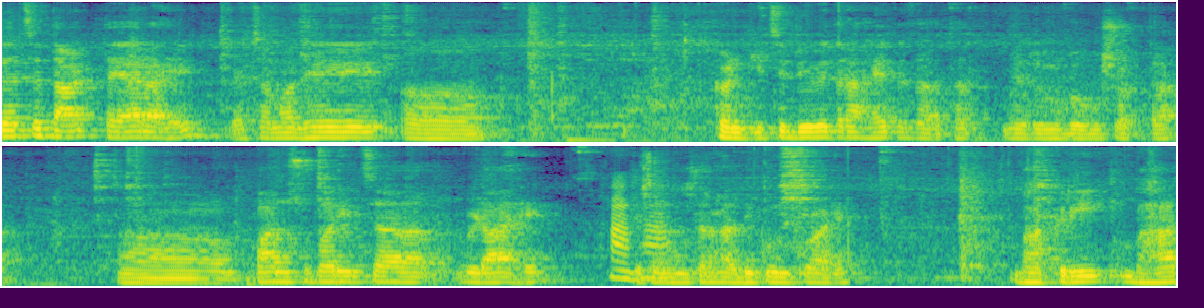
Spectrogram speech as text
त्याचं ताट तयार आहे. त्याच्यामध्ये कणकीचे दिवे तर आहेतच अर्थात जे तुम्ही बघू शकता. अ, पान सुपारीचा विडा आहे. त्याच्यानंतर हळदी कुंकू आहे. भाकरी भात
